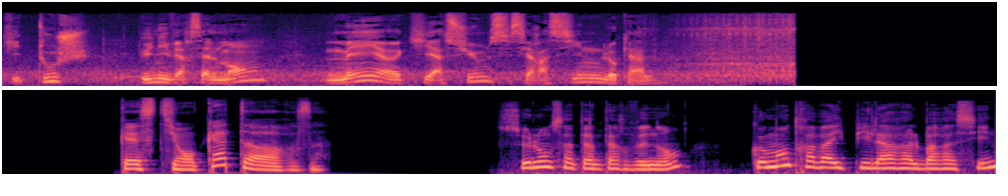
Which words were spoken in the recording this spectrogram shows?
qui touche universellement, mais euh, qui assume ses racines locales. Question 14. Selon cet intervenant, comment travaille Pilar Albarracin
